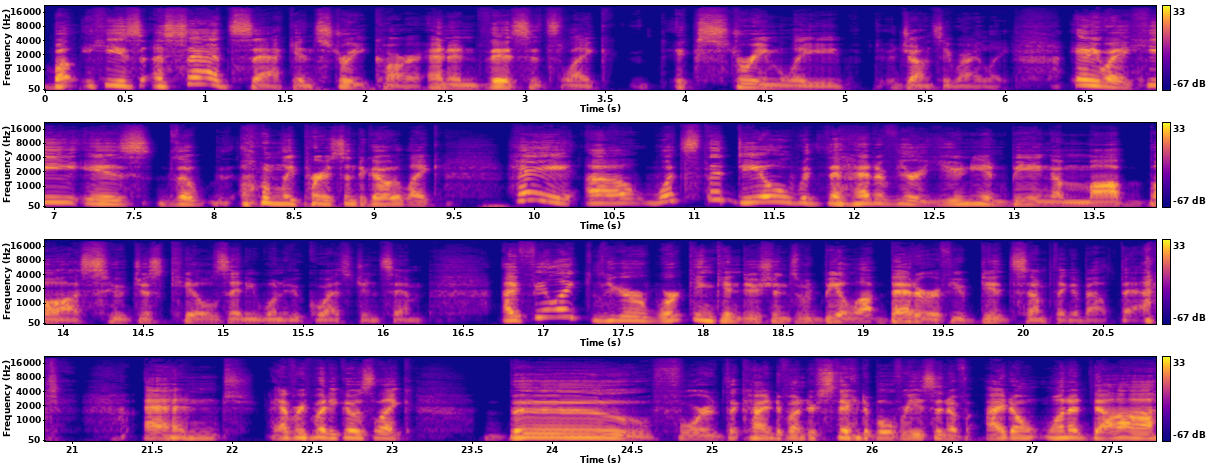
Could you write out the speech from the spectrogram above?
but he's a sad sack in Streetcar, and in this it's like extremely John C. Reilly. Anyway, he is the only person to go like, Hey, uh, what's the deal with the head of your union being a mob boss who just kills anyone who questions him? I feel like your working conditions would be a lot better if you did something about that. And everybody goes like, boo, for the kind of understandable reason of, I don't want to die.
